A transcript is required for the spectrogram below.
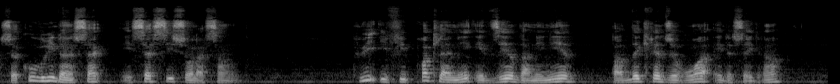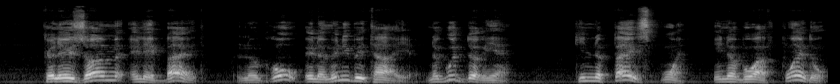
se couvrit d'un sac et s'assit sur la cendre. Il fit proclamer et dire dans Nénive, par décret du roi et de ses grands, que les hommes et les bêtes, le gros et le menu bétail, ne goûtent de rien, qu'ils ne pèsent point et ne boivent point d'eau,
